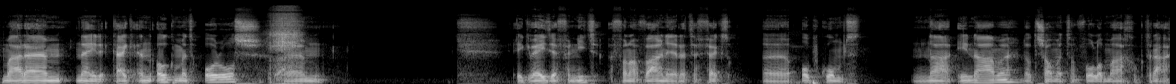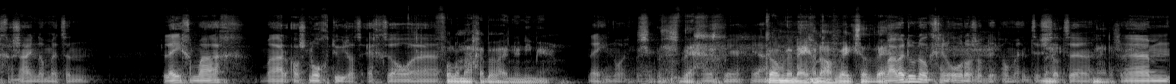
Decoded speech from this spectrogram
Maar ehm, nee, kijk, en ook met orals. ehm, ik weet even niet vanaf wanneer het effect eh, opkomt na inname. Dat zal met een volle maag ook trager zijn dan met een lege maag. Maar alsnog duurt dat echt wel... eh, Volle maag hebben wij nu niet meer. nee, nooit meer. Dat is weg. Nooit meer, ja. Komende 9,5 weken is dat weg. Maar we doen ook geen orals op dit moment. Dus, dat, eh, nee, dat ehm,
